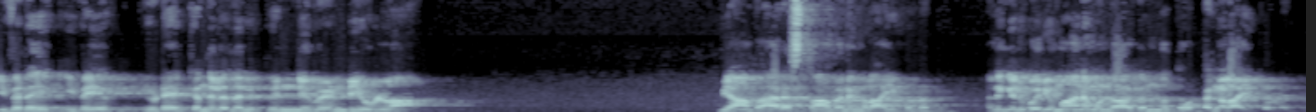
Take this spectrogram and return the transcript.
ഇവരെ ഇവയുടെയൊക്കെ നിലനിൽപ്പിന് വേണ്ടിയുള്ള വ്യാപാര സ്ഥാപനങ്ങളായിക്കൊള്ളട്ടെ അല്ലെങ്കിൽ വരുമാനമുണ്ടാകുന്ന തോട്ടങ്ങളായിക്കൊള്ളട്ടെ.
